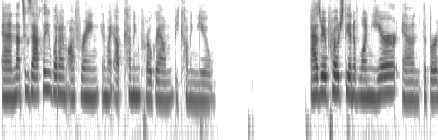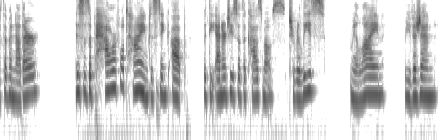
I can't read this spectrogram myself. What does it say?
And that's exactly what I'm offering in my upcoming program, Becoming You. As we approach the end of one year and the birth of another, this is a powerful time to sync up with the energies of the cosmos, to release, realign, revision,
